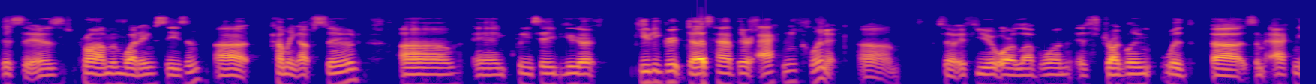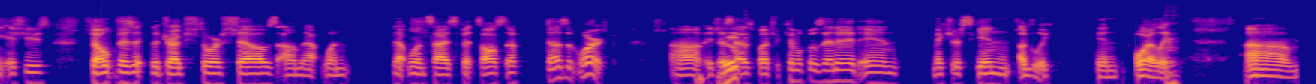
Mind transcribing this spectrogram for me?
this is prom and wedding season uh, coming up soon. Um, and Queen City Beauty, Beauty Group does have their acne clinic. Um, so if you or a loved one is struggling with uh, some acne issues, don't visit the drugstore shelves. Um, that one that one size fits all stuff doesn't work. Uh, it just Nope. has a bunch of chemicals in it and makes your skin ugly and oily. Um,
